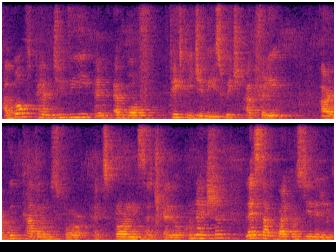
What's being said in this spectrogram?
above 10 GeV and above 50 GeVs, which actually are good catalogs for exploring such kind of connection. Let's start by considering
